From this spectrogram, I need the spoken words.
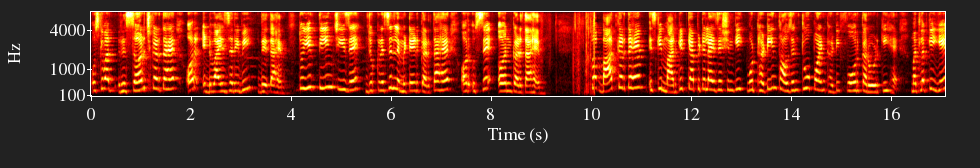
उसके बाद रिसर्च करता है और एडवाइजरी भी देता है। तो ये तीन चीज़ें जो क्रिसिल लिमिटेड करता है और उससे अर्न करता है। तो अब बात करते हैं इसकी मार्केट कैपिटलाइजेशन की, वो thirteen thousand two point thirty four crore की है। मतलब कि ये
